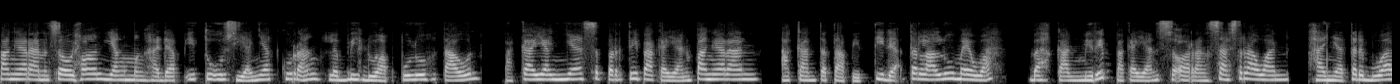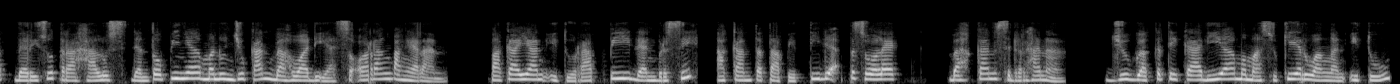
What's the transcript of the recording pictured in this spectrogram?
Pangeran Sohon yang menghadap itu usianya kurang lebih 20 tahun, pakaiannya seperti pakaian pangeran, akan tetapi tidak terlalu mewah, bahkan mirip pakaian seorang sastrawan, hanya terbuat dari sutra halus dan topinya menunjukkan bahwa dia seorang pangeran. Pakaian itu rapi dan bersih, akan tetapi tidak pesolek, bahkan sederhana. Juga ketika dia memasuki ruangan itu,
